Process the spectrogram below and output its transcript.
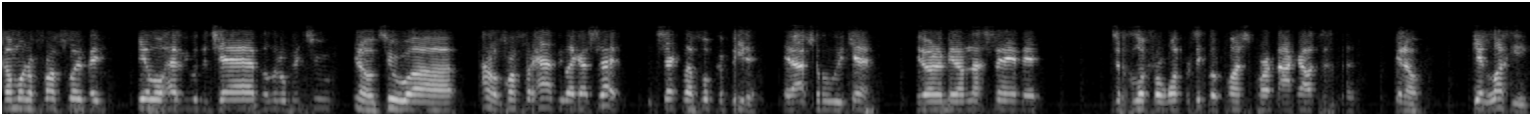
come on the front foot, maybe be a little heavy with the jab, a little bit too, you know, too, uh, I don't know, front foot happy, like I said, the check left hook could beat it. It absolutely can. You know what I mean? I'm not saying that just look for one particular punch or a knockout just to, you know, get lucky.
